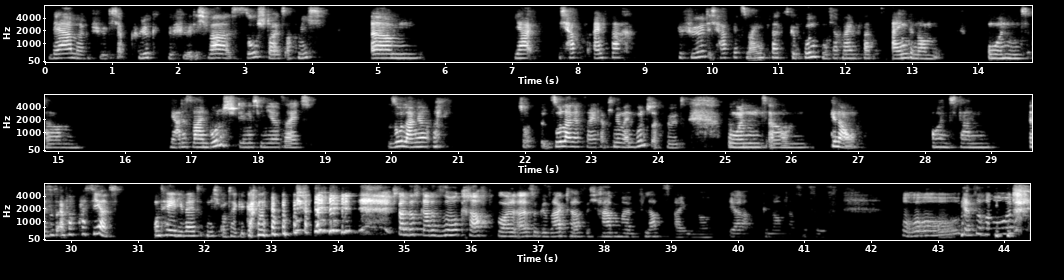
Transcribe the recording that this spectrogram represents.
Wärme gefühlt, ich habe Glück gefühlt. Ich war so stolz auf mich. Ähm, ja, ich habe einfach gefühlt, ich habe jetzt meinen Platz gefunden, ich habe meinen Platz eingenommen. Und ähm, ja, das war ein Wunsch, den ich mir seit so lange, so, so langer Zeit habe ich mir meinen Wunsch erfüllt. Und ähm, genau. Und dann ist es einfach passiert. Und hey, die Welt ist nicht untergegangen. Fand das gerade so kraftvoll, als du gesagt hast, ich habe meinen Platz eingenommen. Ja, genau das ist es. Oh, Gänsehaut.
